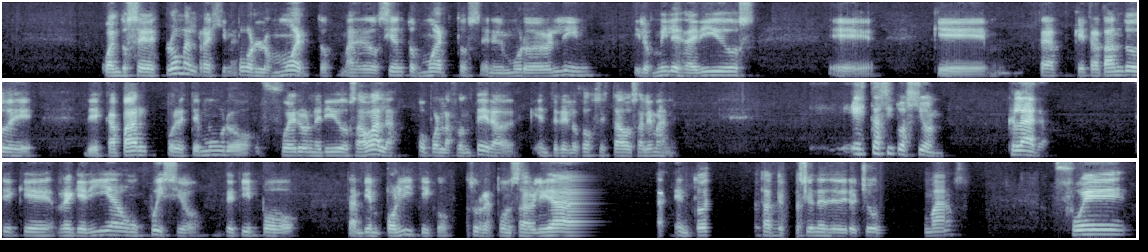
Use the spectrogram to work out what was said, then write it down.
Cuando se desploma el régimen por los muertos, más de 200 muertos en el muro de Berlín y los miles de heridos eh, que, que, tratando de, de escapar por este muro fueron heridos a bala o por la frontera entre los dos estados alemanes. Esta situación clara de que requería un juicio de tipo también político, su responsabilidad en todas estas violaciones de derechos humanos, fue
